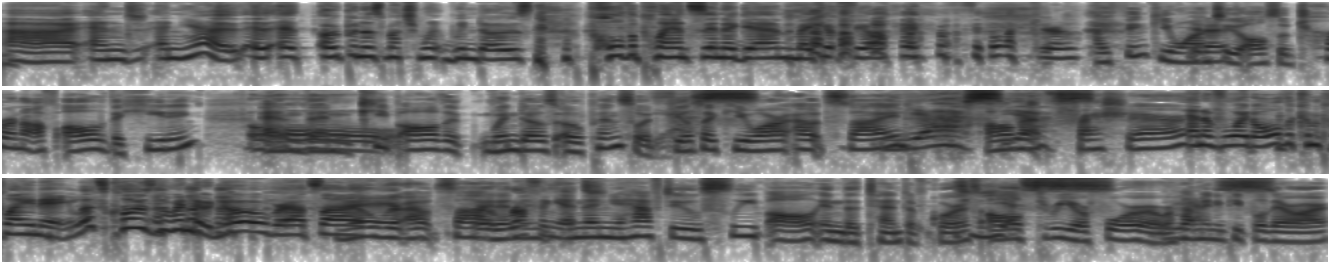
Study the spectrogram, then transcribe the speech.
Uh, and and yeah, open as much windows, pull the plants in again, make it feel feel like you're. I think you want know? to also turn off all of the heating and then keep Oh. all the windows open so it feels like you are outside. Yes, All that fresh air. and avoid all the complaining. Let's close the window. No, we're outside. no, we're outside. We're and, roughing then, it. and then you have to sleep all in the tent, of course. All three or four or how many people there are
